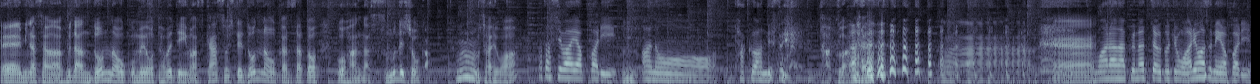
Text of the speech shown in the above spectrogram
えー皆さんは普段どんなお米を食べていますか？そしてどんなおかずだとご飯が進むでしょうか、うん。おさえは？私はやっぱり、うん。あのーたくあんですね。たくあんね。あーね。止まらなくなっちゃう時もありますねやっぱり。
